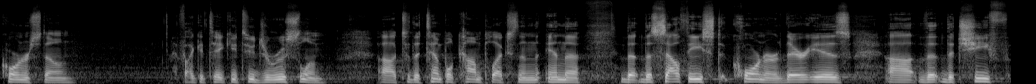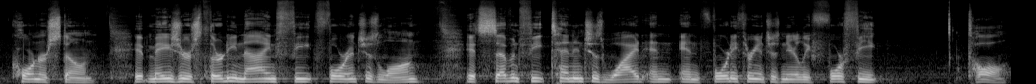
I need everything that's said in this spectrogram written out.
cornerstone? If I could take you to Jerusalem, uh, to the temple complex in, in the, the, the, southeast corner, there is uh, the, the chief cornerstone. It measures 39 feet 4 inches long, it's 7 feet 10 inches wide, and, and 43 inches, nearly 4 feet tall.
